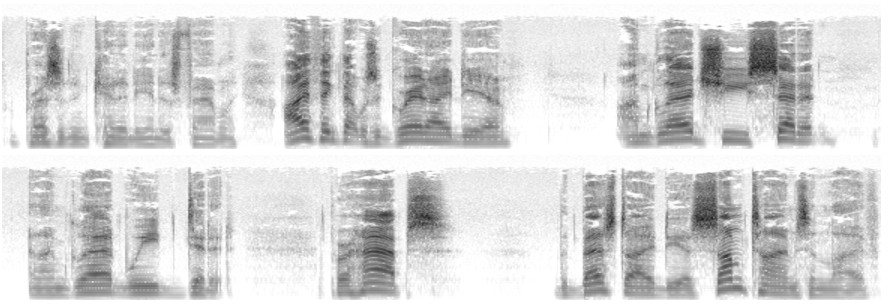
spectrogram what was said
for President Kennedy and his family? I think that was a great idea. I'm glad she said it, and I'm glad we did it. Perhaps the best idea sometimes in life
